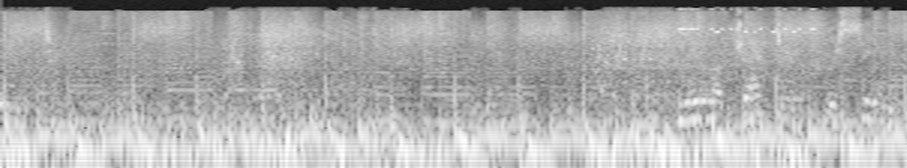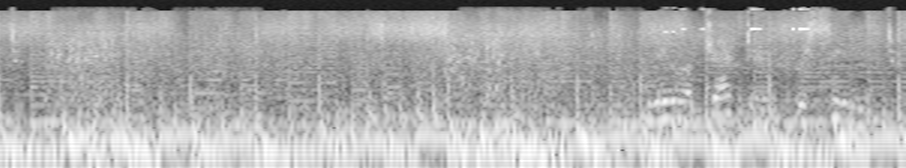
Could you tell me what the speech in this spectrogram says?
received. New objective received. New objective received.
